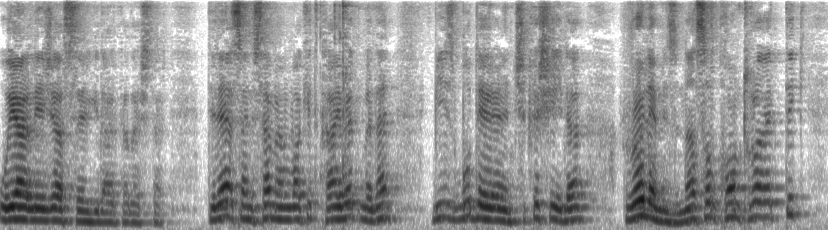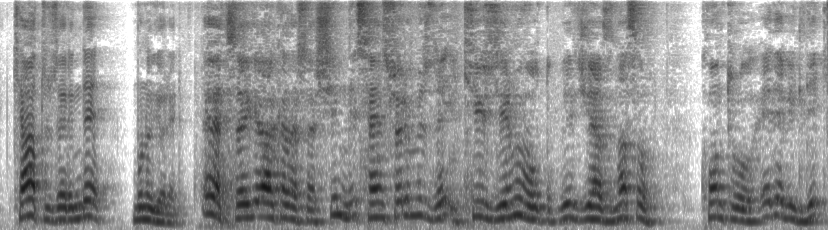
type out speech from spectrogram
uyarlayacağız sevgili arkadaşlar. Dilerseniz hemen vakit kaybetmeden biz bu devrenin çıkışıyla rölemizi nasıl kontrol ettik kağıt üzerinde bunu görelim. Evet sevgili arkadaşlar şimdi sensörümüzle 220 voltluk bir cihazı nasıl kontrol edebildik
